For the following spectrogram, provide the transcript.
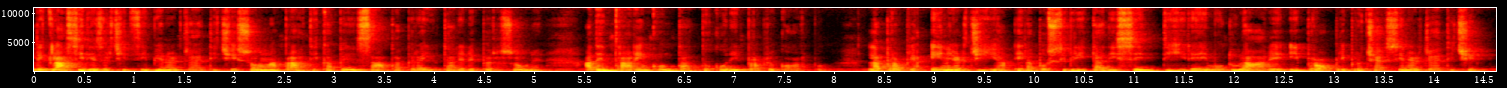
Le classi di esercizi bioenergetici sono una pratica pensata per aiutare le persone ad entrare in contatto con il proprio corpo, la propria energia e la possibilità di sentire e modulare i propri processi energetici.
